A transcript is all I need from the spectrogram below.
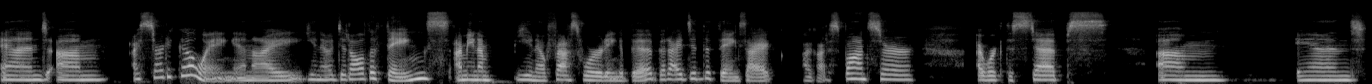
and um, I started going, and I, you know, did all the things. I mean, I'm, you know, fast forwarding a bit, but I did the things. I I got a sponsor. I worked the steps, um, and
